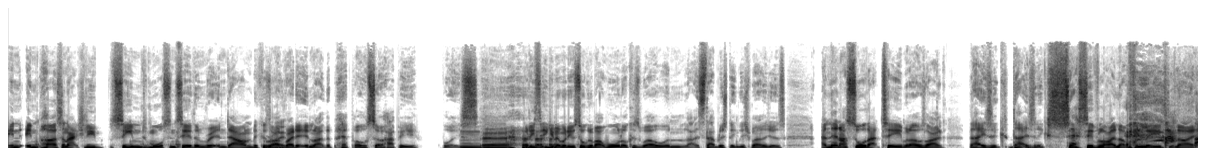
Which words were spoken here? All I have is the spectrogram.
in in person actually seemed more sincere than written down because Right. I've read it in like the Peppo so happy voice. Uh, But he's, you know, when he was talking about Warnock as well and like established English managers, and then I saw that team and I was like, that is a, that is an excessive lineup for Leeds United,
